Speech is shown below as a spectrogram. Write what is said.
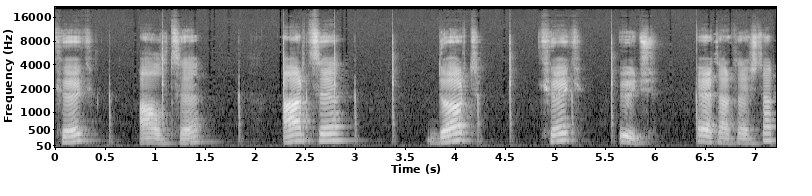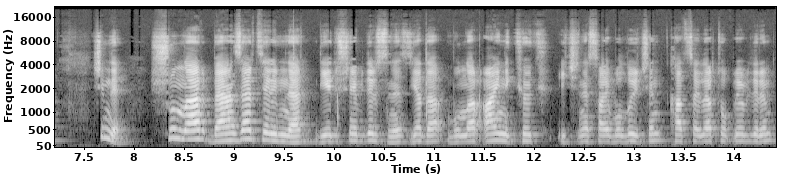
kök 6 artı 4 kök 3. Evet arkadaşlar. Şimdi şunlar benzer terimler diye düşünebilirsiniz. Ya da bunlar aynı kök içine sahip olduğu için katsayılar toplayabilirim.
